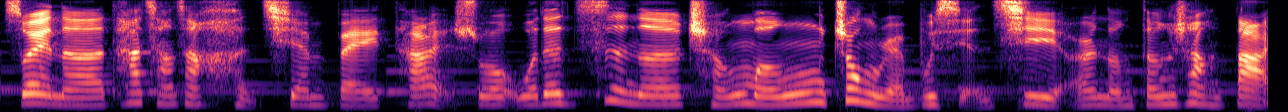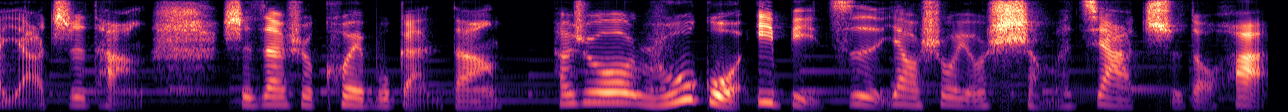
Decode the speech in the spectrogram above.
所以呢，他常常很谦卑，他也说我的字呢，承蒙众人不嫌弃，而能登上大雅之堂，实在是愧不敢当。他说：“如果一笔字要说有什么价值的话，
